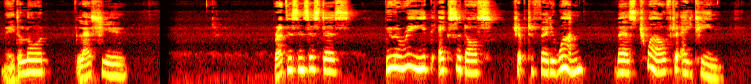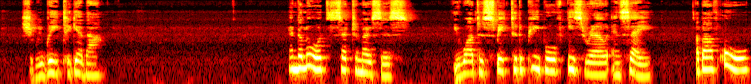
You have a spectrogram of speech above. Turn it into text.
May the Lord bless you. Brothers and sisters, we will read Exodus chapter 31, verse 12 to 18. Should we read together? And the Lord said to Moses, You are to speak to the people of Israel and say, Above all,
